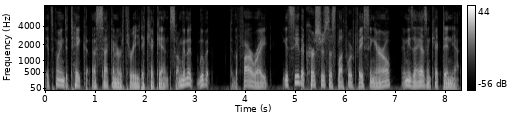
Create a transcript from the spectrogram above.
it's going to take a second or three to kick in. So I'm going to move it to the far right. You can see the cursor's this leftward facing arrow. That means it hasn't kicked in yet.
